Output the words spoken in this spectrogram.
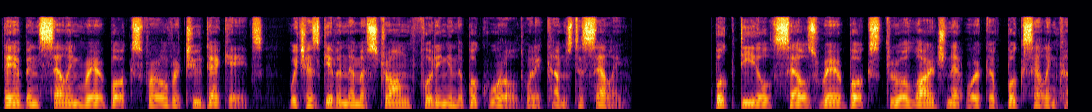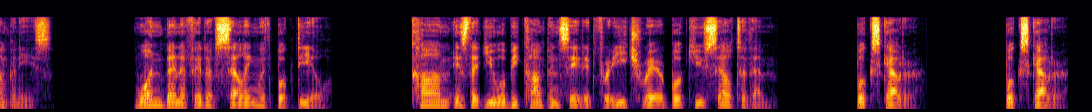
They have been selling rare books for over two decades, which has given them a strong footing in the book world when it comes to selling. Book Deal sells rare books through a large network of bookselling companies. One benefit of selling with Book Deal. Com is that you will be compensated for each rare book you sell to them. Book Scouter. Book Scouter.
